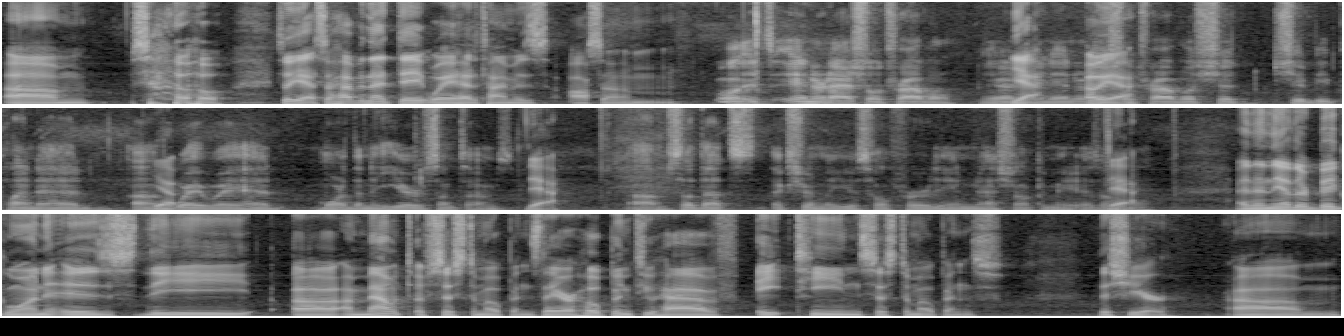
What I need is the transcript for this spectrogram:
Um, so so yeah, so having that date way ahead of time is awesome. Well, it's international travel. You know Yeah. I mean? Oh, International yeah. travel should should be planned ahead, uh, Yep. way way ahead, more than a year sometimes. Yeah, Um, so that's extremely useful for the international community as a yeah. And then the other big one is the uh, amount of system opens. They are hoping to have 18 system opens this year. Um,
